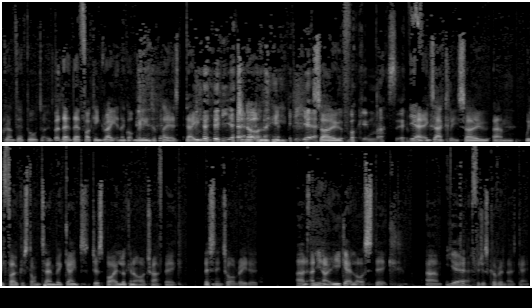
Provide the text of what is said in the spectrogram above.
Grand Theft Auto, but they're they're fucking great, and they've got millions of players daily. yeah. Do you know what I mean? yeah. So- They're fucking massive. Yeah, exactly. So um, we focused on ten big games just by looking at our traffic, listening to our readers, and and you know you get a lot of stick. Um, Yeah. for, for just covering those games,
